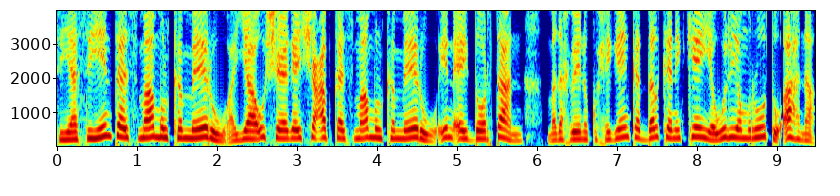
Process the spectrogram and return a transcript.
siyaasiyiinta ismaamulka meru ayaa u sheegay shacabka ismaamulka meru in ay doortaan madaxweyne ku-xigeenka dalkani kenya william ruuto ahna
